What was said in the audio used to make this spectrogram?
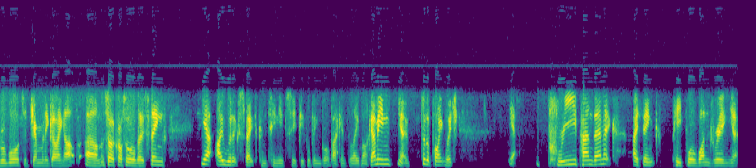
rewards are generally going up. Um, so across all of those things, yeah, I would expect to continue to see people being brought back into the labour market. I mean, you know, to the point which, yeah, pre-pandemic, I think people were wondering, you know,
